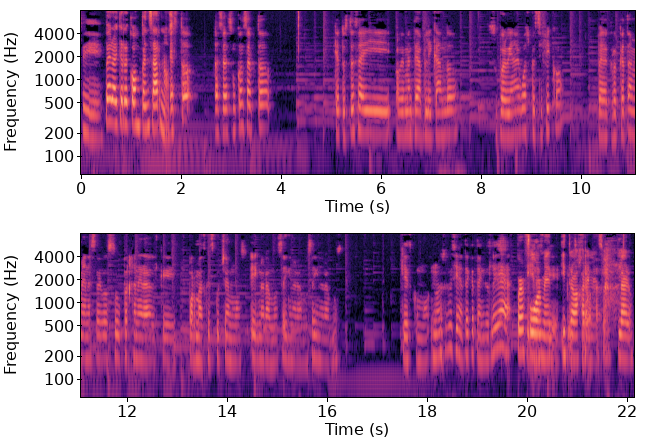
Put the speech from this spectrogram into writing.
Sí. Pero hay que recompensarnos. Esto, o sea, es un concepto que tú estés ahí, obviamente, aplicando súper bien algo específico, pero creo que también es algo súper general que por más que escuchemos, ignoramos e ignoramos e ignoramos. Que es como, no es suficiente que tengas la idea. performance y trabajar en trabajar. eso, claro.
